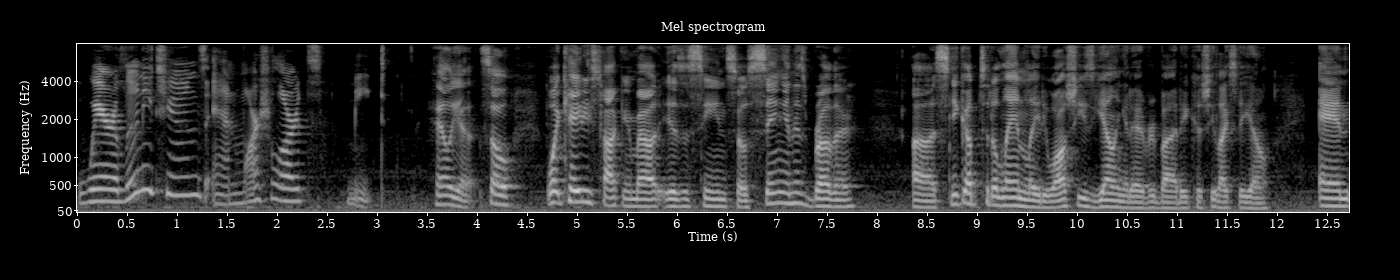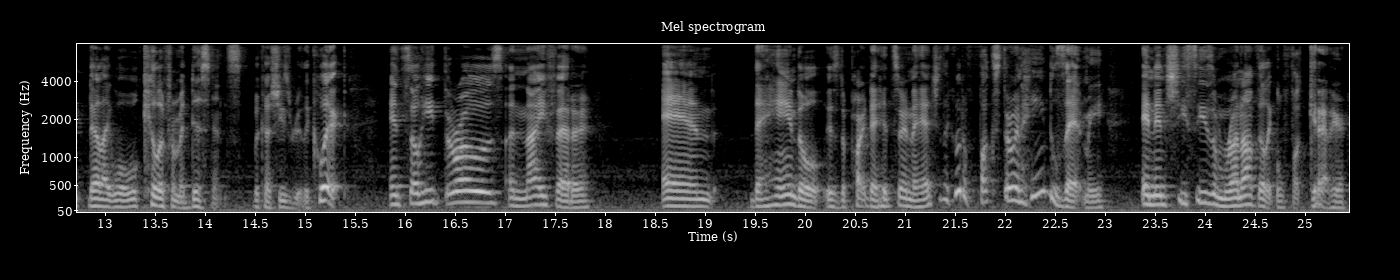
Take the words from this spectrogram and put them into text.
where Looney Tunes and martial arts meet. Hell yeah. So what Katie's talking about is a scene. So Sing and his brother uh, sneak up to the landlady while she's yelling at everybody because she likes to yell, and they're like, "Well, we'll kill her from a distance because she's really quick." And so he throws a knife at her, and the handle is the part that hits her in the head. She's like, "Who the fuck's throwing handles at me?" And then she sees him run off. They're like, "Oh fuck, get out of here!"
